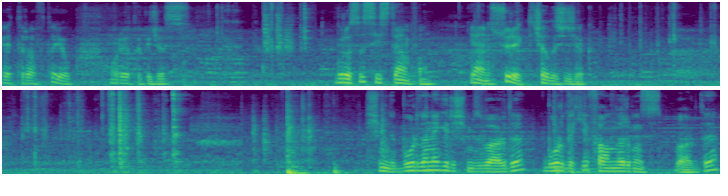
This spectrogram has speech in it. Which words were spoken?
etrafta yok. Oraya takacağız. Burası sistem fan. Yani sürekli çalışacak. Şimdi burada ne girişimiz vardı? Buradaki fanlarımız vardı.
